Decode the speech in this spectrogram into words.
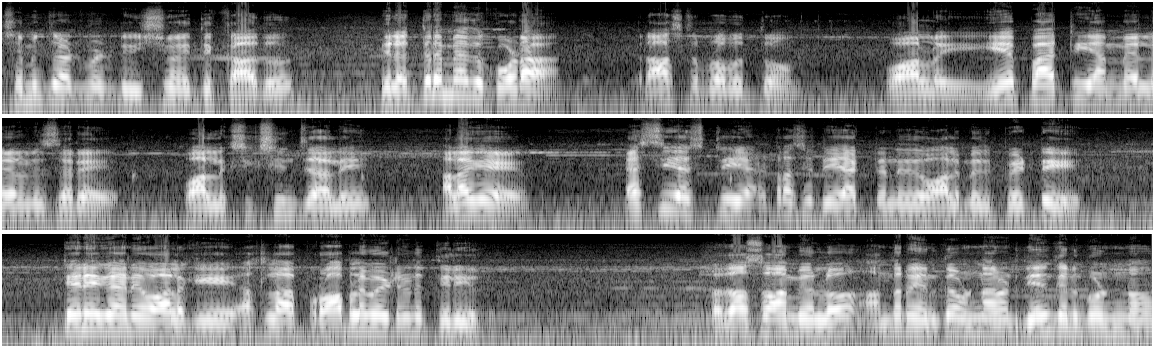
క్షమించినటువంటి విషయం అయితే కాదు. వీళ్ళిద్దరి మీద కూడా రాష్ట్ర ప్రభుత్వం వాళ్ళు ఏ పార్టీ ఎమ్మెల్యేలని సరే వాళ్ళని శిక్షించాలి. అలాగే ఎస్సీ ఎస్టీ అట్రాసిటీ యాక్ట్ అనేది వాళ్ళ మీద పెట్టి తినగానే వాళ్ళకి అసలు ఆ ప్రాబ్లం ఏంటనేది తెలియదు. ప్రజాస్వామ్యంలో అందరూ వెనుక ఉన్నామంటే దేనికి అనుకుంటున్నాం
